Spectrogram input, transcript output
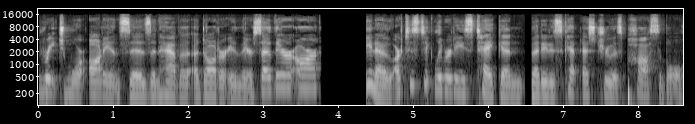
reach more audiences and have a, a daughter in there. So there are, you know, artistic liberties taken, but it is kept as true as possible.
